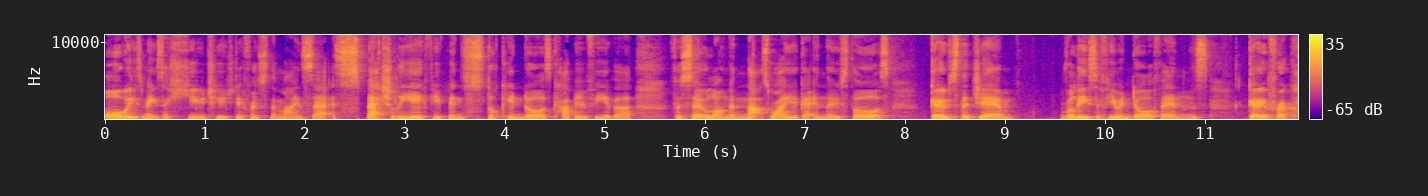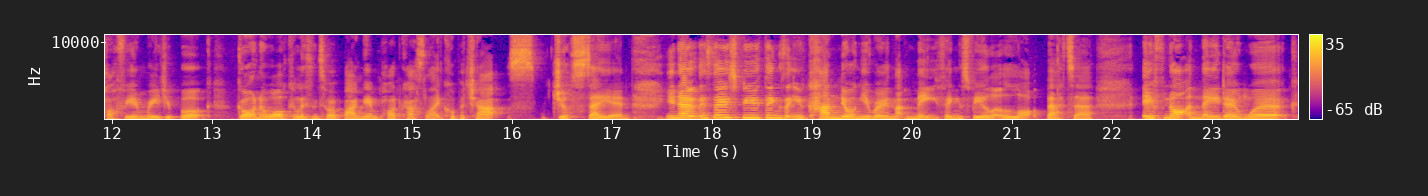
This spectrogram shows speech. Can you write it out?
always makes a huge, huge difference to the mindset, especially if you've been stuck indoors, cabin fever for so long, and that's why you're getting those thoughts. Go to the gym, release a few endorphins, go for a coffee and read your book, go on a walk and listen to a banging podcast like Cuppa Chats, just saying. You know, there's those few things that you can do on your own that make things feel a lot better. If not, and they don't work,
